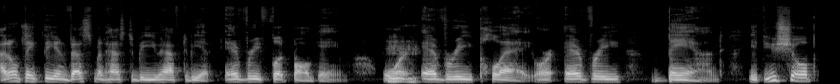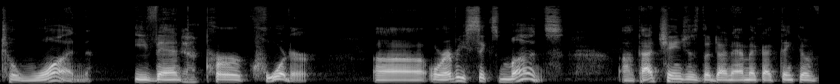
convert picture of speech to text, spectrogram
I don't think the investment has to be you have to be at every football game or mm. every play or every band. If you show up to one event yeah. per quarter uh, or every six months, uh, that changes the dynamic, I think, of,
